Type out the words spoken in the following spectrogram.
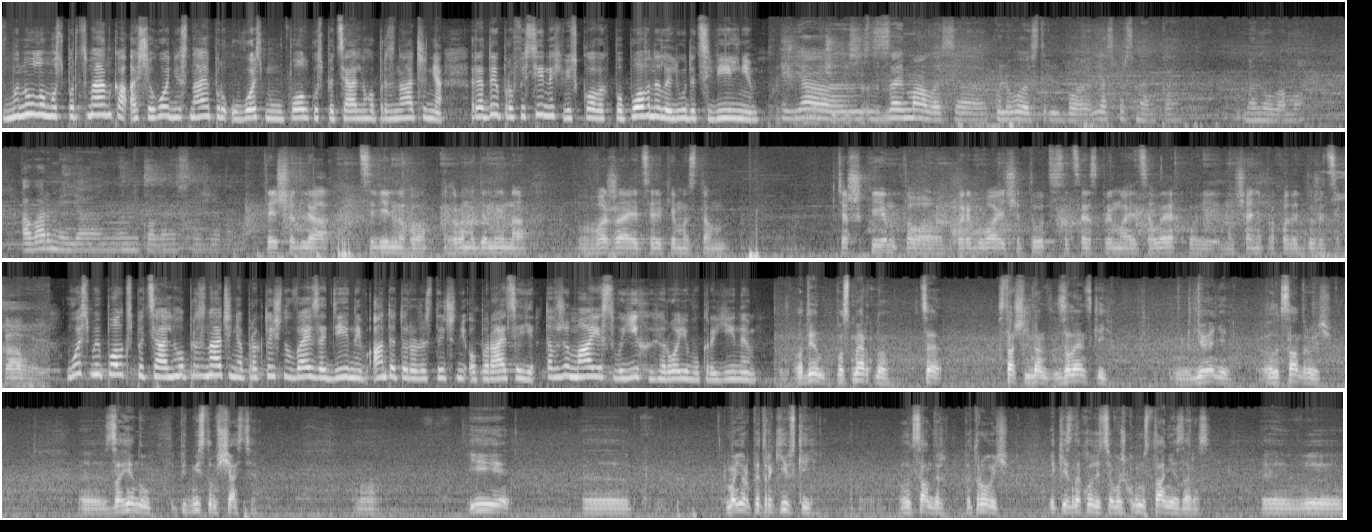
В минулому спортсменка, а сьогодні снайпер у 8-му полку спеціального призначення. Ряди професійних військових поповнили люди цивільні. Я займалася кульовою стрільбою. Я спортсменка в минулому. А в армії я ніколи не служила. те, що для цивільного громадянина вважається якимось там тяжким, то перебуваючи тут, все це сприймається легко і навчання проходить дуже цікаво. Восьмий полк спеціального призначення практично весь задіяний в антитерористичній операції та вже має своїх героїв України. Один посмертно це старший лейтенант Зеленський Євгеній Олександрович. Е, Загинув під містом щастя. І е, майор Петраківський Олександр Петрович, який знаходиться в важкому стані зараз е,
